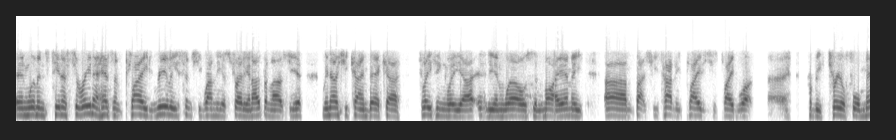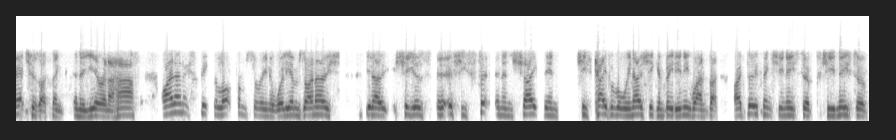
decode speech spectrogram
in women's tennis. Serena hasn't played really since she won the Australian Open last year. We know she came back uh, fleetingly uh, Indian Wells and Miami, um, but she's hardly played. She's played what uh, probably three or four matches, I think, in a year and a half. I don't expect a lot from Serena Williams. I know, you know, she is. If she's fit and in shape, then she's capable. We know she can beat anyone, but I do think she needs to. She needs to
